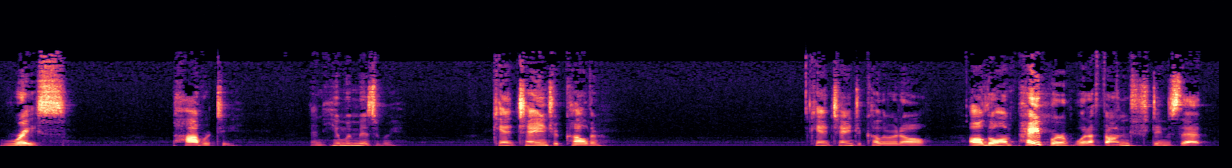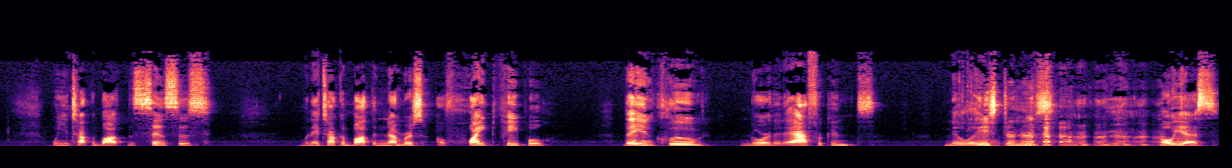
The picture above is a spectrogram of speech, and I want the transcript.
Race, poverty, and human misery. Can't change your color. Can't change your color at all. Although on paper, what I found interesting is that when you talk about the census, when they talk about the numbers of white people, they include Northern Africans, Middle Easterners. oh yes,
